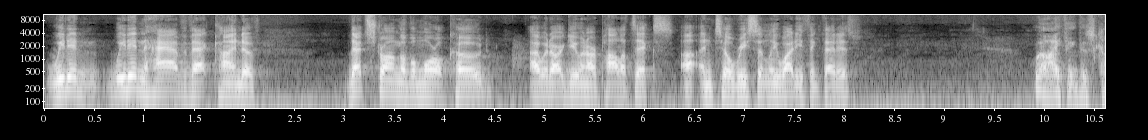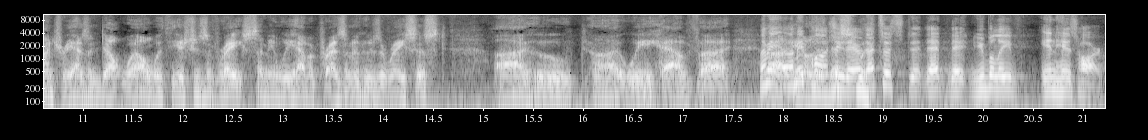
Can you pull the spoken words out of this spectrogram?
we didn't we didn't have that kind of that strong of a moral code. I would argue in our politics uh, until recently. Why do you think that is? Well, I think this country hasn't dealt well with the issues of race. I mean, we have a president who's a racist, uh, who uh, we have. Uh, Let me uh, let me know, pause you there. was- That's just that, that you believe in his heart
